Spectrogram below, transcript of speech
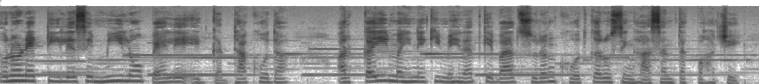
उन्होंने टीले से मीलों पहले एक गड्ढा खोदा और कई महीने की मेहनत के बाद सुरंग खोदकर उस सिंहासन तक पहुँचे।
